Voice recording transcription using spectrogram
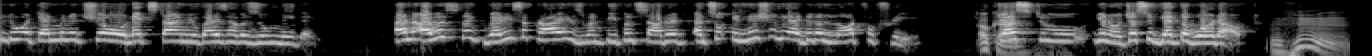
to do a 10 minute show next time you guys have a Zoom meeting. And I was like very surprised when people started. And so initially, I did a lot for free okay. Just to you know just to get the word out. Mm-hmm.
